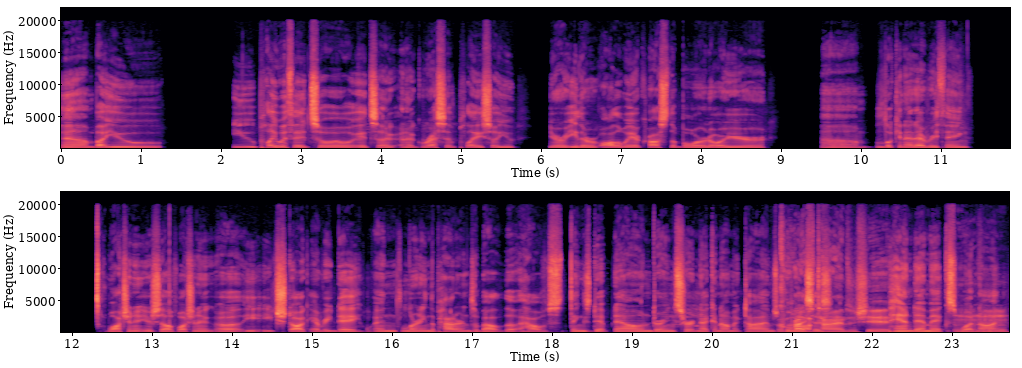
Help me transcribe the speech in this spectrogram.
um but you you play with it so it's a, an aggressive play. So you you're either all the way across the board or you're um, looking at everything, watching it yourself, watching it uh, each stock every day, and learning the patterns about the how things dip down during certain economic times or Cool crisis, times and shit. pandemics, whatnot Mhm.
